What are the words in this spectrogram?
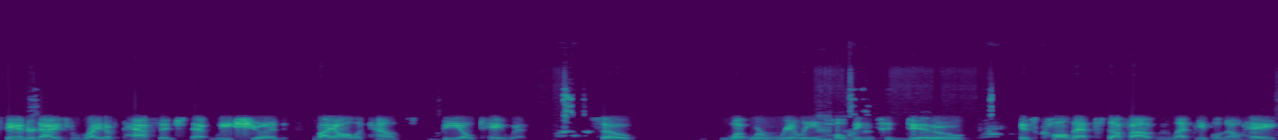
standardized rite of passage that we should by all accounts be okay with. So what we're really mm-hmm. hoping to do is call that stuff out and let people know, hey,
